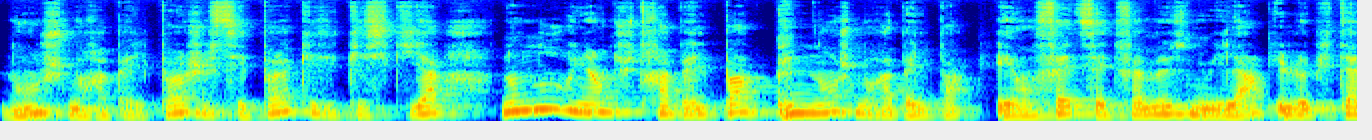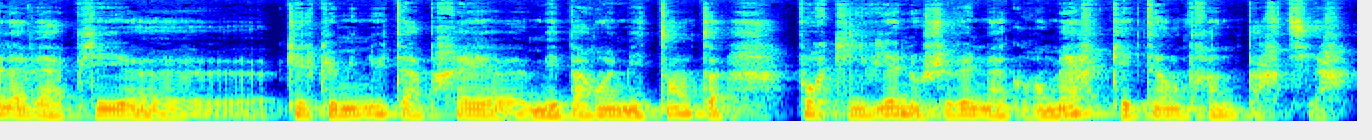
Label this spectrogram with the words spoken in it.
Non, je me rappelle pas, je sais pas, qu'est-ce qu'il y a? Non, non, rien, tu te rappelles pas Non, je me rappelle pas. Et en fait, cette fameuse nuit-là, l'hôpital avait appelé euh, quelques minutes après euh, mes parents et mes tantes pour qu'ils viennent au chevet de ma grand-mère qui était en train de partir.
